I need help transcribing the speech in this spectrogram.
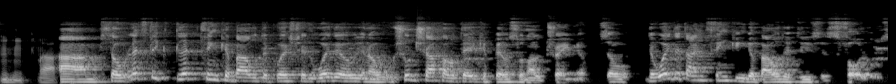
Mm-hmm. Ah. Um, so let's think, let's think about the question whether you know should Shachar take a personal trainer. So the way that I'm thinking about it is as follows:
